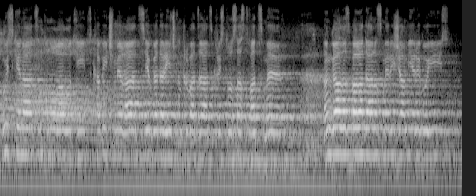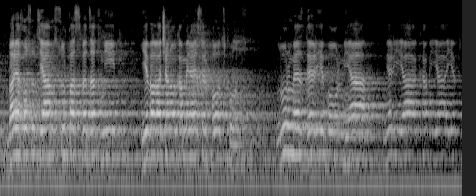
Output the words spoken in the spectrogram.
Հույս կենաց ընդնող աղոթից, քավիչ մեղած եւ գադարիչ խնդրվածած Քրիստոս Աստված մեր, ընկալս բաղադանս մերի ժամ երեգոյիս, բարեխոսությամբ Սուրբ Աստվածածնիտ եւ աղաչանոք ամենայն սրբոց քոց, լուր մեզ դեր եւ բորմիա, ներիա, քավիա եւ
